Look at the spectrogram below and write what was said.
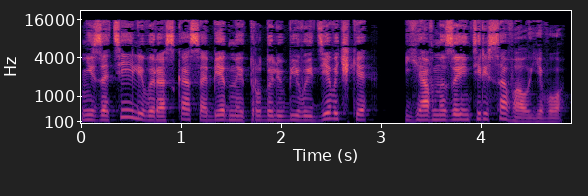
Незатейливый рассказ о бедной трудолюбивой девочке явно заинтересовал его.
